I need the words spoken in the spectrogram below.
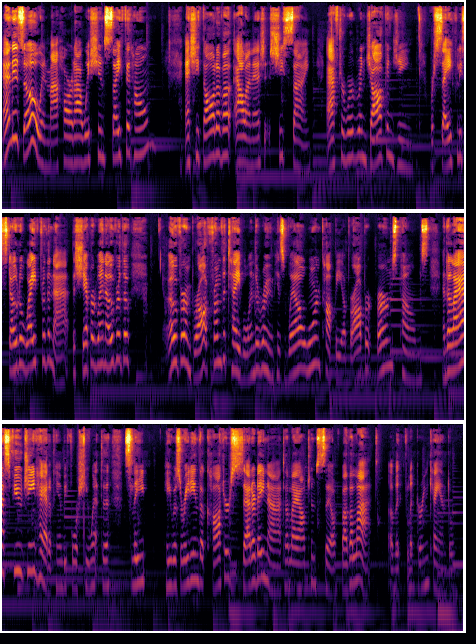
And it's oh, in my heart I wish him safe at home. And she thought of Allan as she sang. Afterward, when Jock and Jean were safely stowed away for the night, the shepherd went over the over and brought from the table in the room his well worn copy of Robert Burns' poems, and the last few Jean had of him before she went to sleep. He was reading the Cotter's Saturday Night aloud to himself by the light of a flickering candle.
